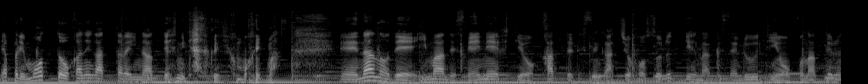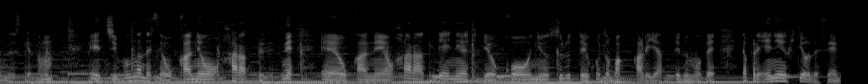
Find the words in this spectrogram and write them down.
やっぱりもっとお金があったらいいなっていうふうに逆に思います。えー、なので、今ですね、NFT を買ってですね、ガチホするっていうようなですね、ルーティンを行ってるんですけども、えー、自分がですね、お金を払ってですね、ですねえお金を払って NFT を購入するということばっかりやってるので、やっぱり NFT をですね、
